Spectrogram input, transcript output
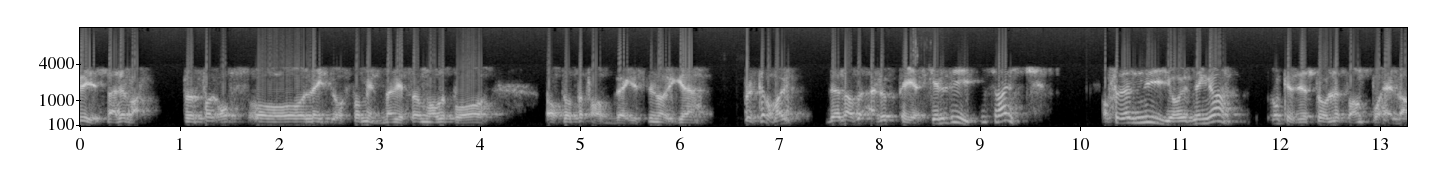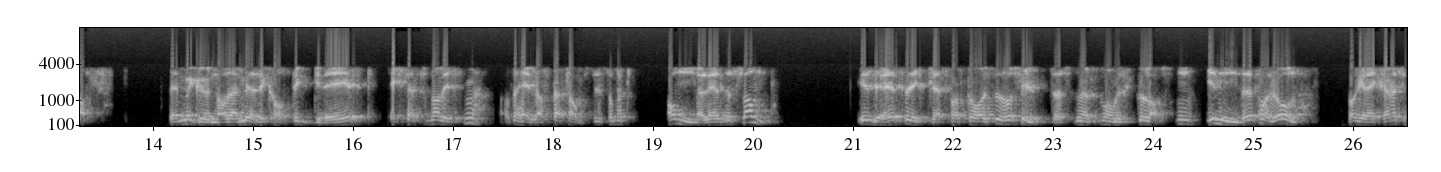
krisen er det verdt for oss å legge oss på minne, vi som holder på opptatt av fagbevegelsen i Norge. For dette var den altså, europeiske elitens verk. Altså den nyordninga som kreditorene tvang på Hellas. Det med grunn av det de kalte gresk eksepsjonalisme. Altså Hellas ble framstilt som et annerledesland. I deres virkelighetsforståelse så skyldtes den økonomiske kollapsen indre forhold. Det grekernes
